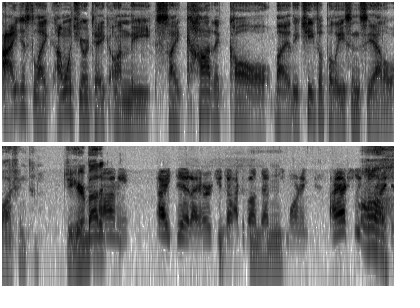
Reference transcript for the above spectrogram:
I just like, I want your take on the psychotic call by the chief of police in Seattle, Washington. Did you hear about it? Tommy, I did. I heard you talk about that mm-hmm. this morning. I actually Oh. tried to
